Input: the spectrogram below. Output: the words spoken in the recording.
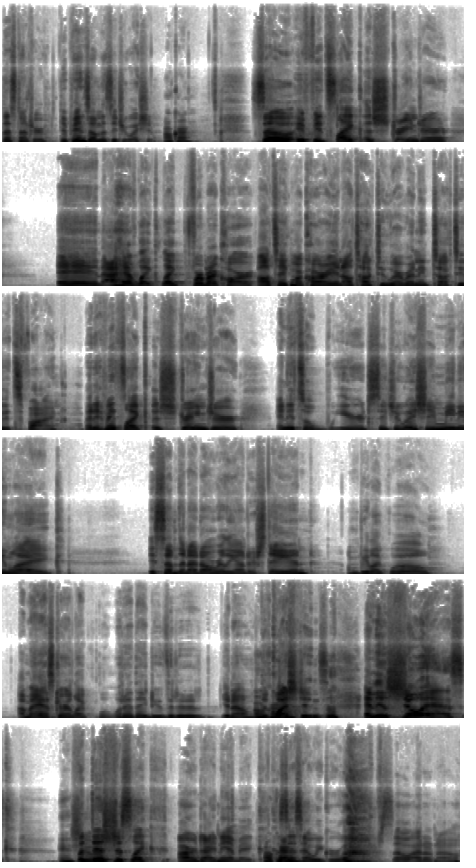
that's not true. Depends on the situation. Okay. So if it's like a stranger and I have like like for my car, I'll take my car in, I'll talk to whoever I need to talk to, it's fine. But if it's like a stranger and it's a weird situation, meaning like it's something I don't really understand, I'm gonna be like, well, I'm gonna ask her like, well, what do they do? The you know the questions, and then she'll ask. And But that's just like our dynamic. because Okay. that's how we grew up. So I don't know.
